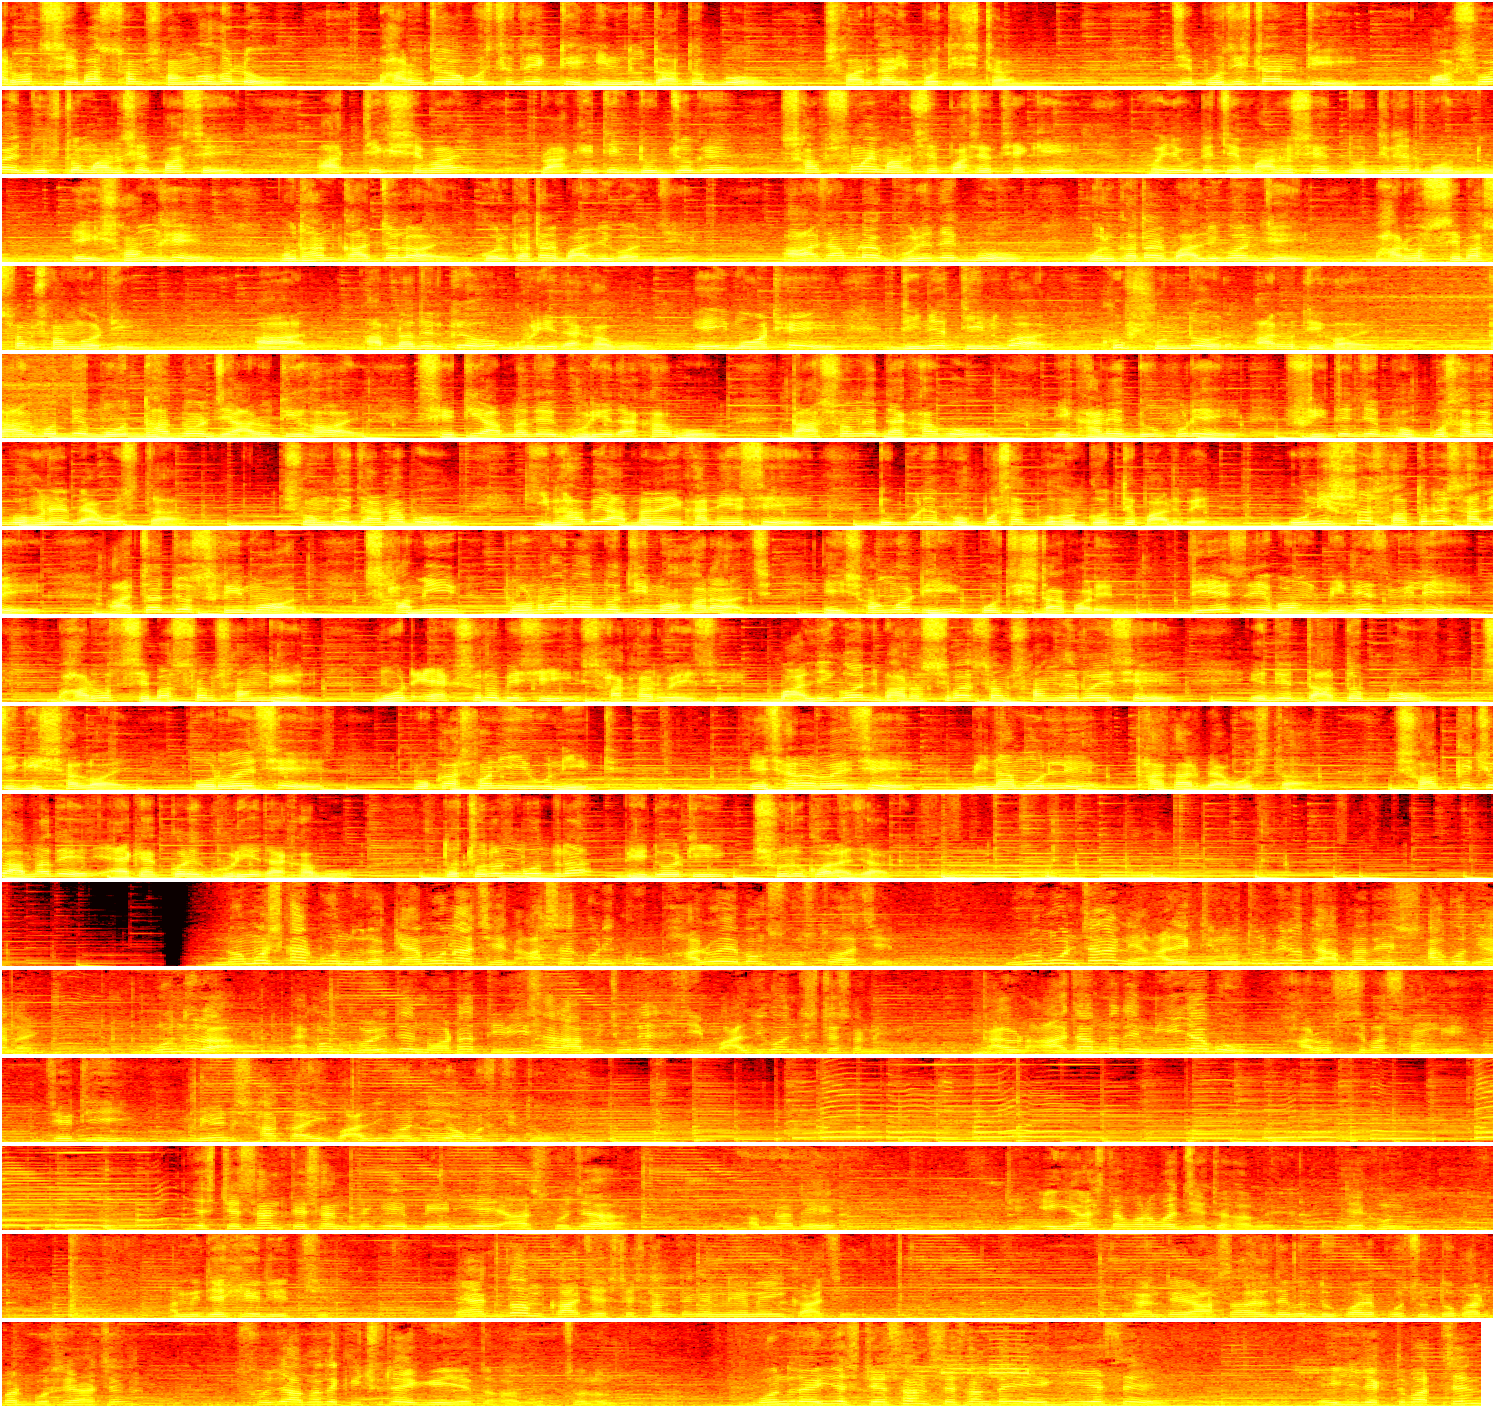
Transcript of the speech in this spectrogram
ভারত সেবাশ্রম সংঘ হল ভারতে অবস্থিত একটি হিন্দু দাতব্য সরকারি প্রতিষ্ঠান। যে প্রতিষ্ঠানটি অসহায় দুষ্ট মানুষের পাশে আর্থিক সেবায়, প্রাকৃতিক দুর্যোগে সবসময় মানুষের পাশে থেকে হয়ে উঠেছে মানুষের দুদিনের বন্ধু। এই সংঘের প্রধান কার্যালয় কলকাতার বালিগঞ্জে। আজ আমরা ঘুরে দেখব কলকাতার বালিগঞ্জে ভারত সেবাশ্রম সংঘটি। আর আপনাদেরকেও ঘুরিয়ে দেখাবো। এই মঠে দিনে তিনবার খুব সুন্দর আরতি হয়। তার মধ্যে মধ্যাহ্নর যে আরতি হয়, সেটি আপনাদের ঘুরিয়ে দেখাবো। তার সঙ্গে দেখাবো এখানে দুপুরে ফ্রিতে যে ভোগ প্রসাদের গ্রহণের ব্যবস্থা। সঙ্গে জানাব কীভাবে আপনারা এখানে এসে দুপুরে ভোগ প্রসাদ গ্রহণ করতে পারবেন। উনিশশো সতেরো সালে আচার্য শ্রীমৎ স্বামী প্রণমানন্দজি মহারাজ এই সংঘটি প্রতিষ্ঠা করেন। দেশ এবং বিদেশ মিলিয়ে ভারত সেবাশ্রম সংঘের মোট একশোরও বেশি শাখা রয়েছে। বালিগঞ্জ ভারত সেবাশ্রম সংঘে রয়েছে এদের দাতব্য চিকিৎসালয় ও রয়েছে প্রকাশনী ইউনিট। এছাড়া রয়েছে বিনামূল্যে থাকার ব্যবস্থা। সব কিছু আপনাদের এক এক করে ঘুরিয়ে দেখাবো। তো চলুন বন্ধুরা, ভিডিওটি শুরু করা যাক। নমস্কার বন্ধুরা, কেমন আছেন? আশা করি খুব ভালো এবং সুস্থ আছেন। উড়মন চালানে আরেকটি নতুন ভিডিওতে আপনাদের স্বাগত জানাই। বন্ধুরা, এখন ঘড়িতে নটা তিরিশ আর আমি চলে এসেছি বালিগঞ্জ স্টেশনে। কারণ আজ আপনাদের নিয়ে যাব ভারত সেবার সঙ্গে, যেটি মেন শাখা এই বালিগঞ্জেই অবস্থিত। যে স্টেশন স্টেশন থেকে বেরিয়ে আর সোজা আপনাদের ঠিক এই রাস্তা বরাবর যেতে হবে। দেখুন, আমি দেখিয়ে দিচ্ছি। একদম কাছে, স্টেশন থেকে নেমেই কাছে। এখান থেকে রাস্তা আছে, দেখবেন দুপারে প্রচুর দোকানপাট বসে আছে। সোজা আপনাদের কিছুটা এগিয়ে যেতে হবে, চলুন। বন্ধুরা, এই যে স্টেশন স্টেশন থেকে এগিয়ে এসে এই যে দেখতে পাচ্ছেন,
